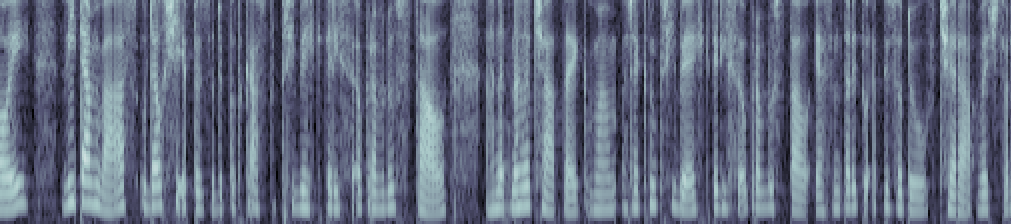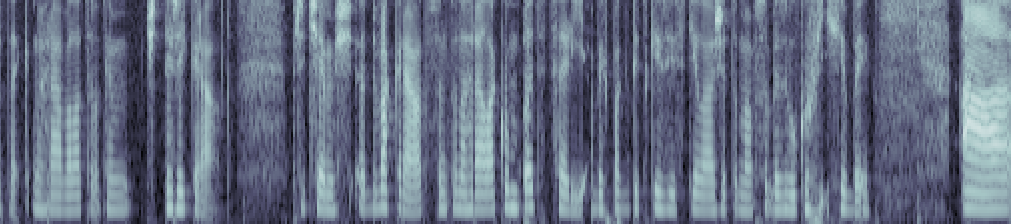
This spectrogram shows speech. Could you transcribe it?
Ahoj, vítám vás u další epizody podcastu Příběh, který se opravdu stal. A hned na začátek vám řeknu příběh, který se opravdu stal. Já jsem tady tu epizodu včera ve čtvrtek nahrávala celkem čtyřikrát. Přičemž dvakrát jsem to nahrála komplet celý, abych pak vždycky zjistila, že to má v sobě zvukové chyby. A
